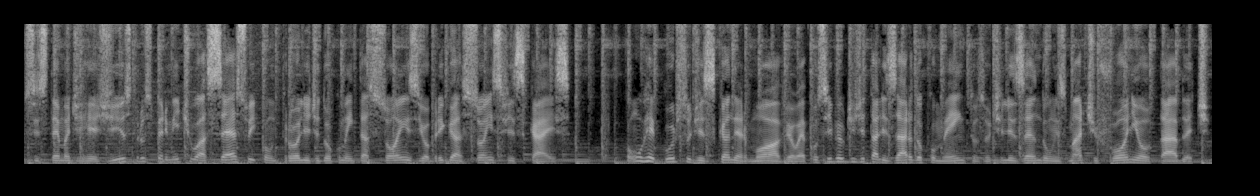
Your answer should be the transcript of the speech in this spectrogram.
O sistema de registros permite o acesso e controle de documentações e obrigações fiscais, com o recurso de scanner móvel, é possível digitalizar documentos utilizando um smartphone ou tablet.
